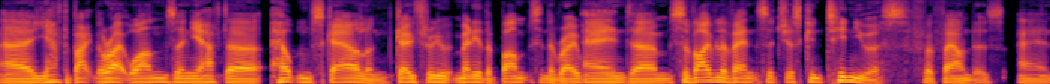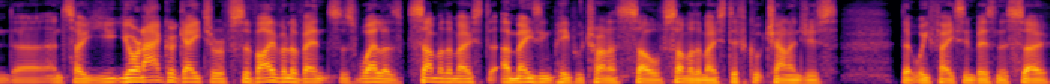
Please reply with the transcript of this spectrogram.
Uh, you have to back the right ones and you have to help them scale and go through many of the bumps in the road. And um, survival events are just continuous for founders. And, uh, and so you, are an aggregator of survival events as well as some of the most amazing people trying to solve some of the most difficult challenges that we face in business. So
